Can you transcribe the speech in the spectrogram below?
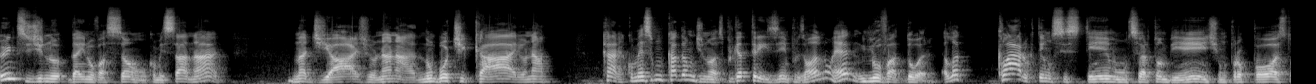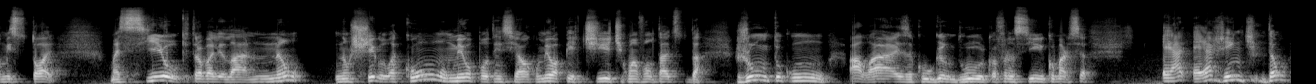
Antes de, da inovação começar na, na Diageo, na, na, no Boticário, na. Cara, começa com cada um de nós. Porque a 3M, por exemplo, ela não é inovadora. Ela, claro que tem um sistema, um certo ambiente, um propósito, uma história. Mas se eu que trabalhei lá não não chego lá com o meu potencial, com o meu apetite, com a vontade de estudar, junto com a Liza, com o Gandur, com a Francine, com o Marcelo. É a, é a gente. Então,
